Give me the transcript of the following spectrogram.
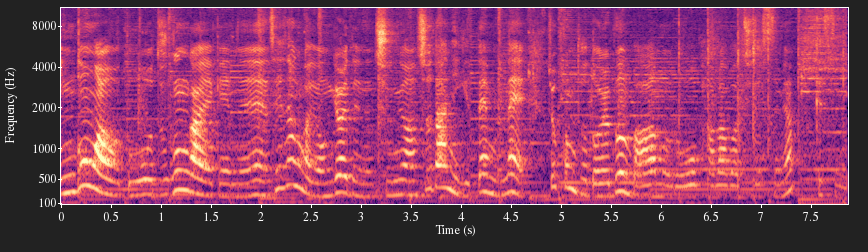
인공와우도 누군가에게는 세상과 연결되는 중요한 수단이기 때문에 조금 더 넓은 마음으로 바라봐 주셨으면 좋겠습니다.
